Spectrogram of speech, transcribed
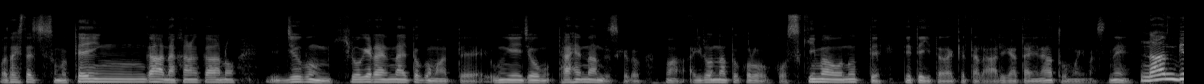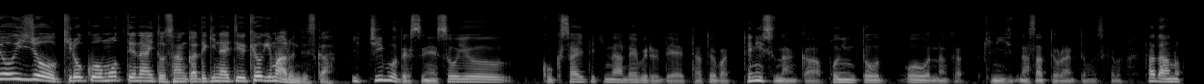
私たちその定員がなかなかあの十分広げられないところもあって運営上大変なんですけど、まあ、いろんなところをこう隙間を縫って出ていただけたらありがたいなと思いますね。何秒以上記録を持ってないと参加できないという競技もあるんですか？一部ですねそういう国際的なレベルで例えばテニスなんかポイントをなんか気になさっておられてますけどただあの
